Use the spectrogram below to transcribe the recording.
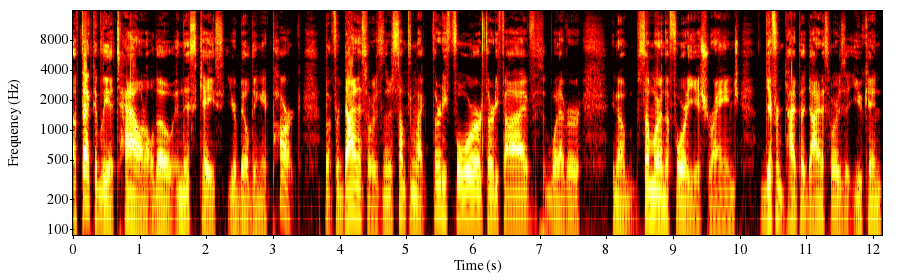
effectively a town, although in this case you're building a park, but for dinosaurs. And there's something like 34 or 35, whatever, you know, somewhere in the 40-ish range. Different type of dinosaurs that you can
